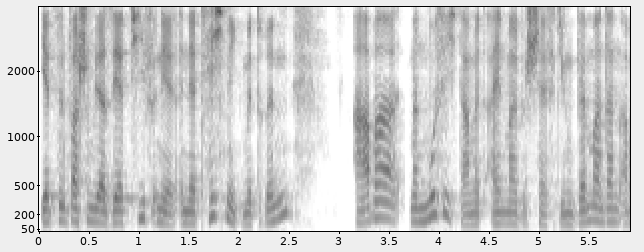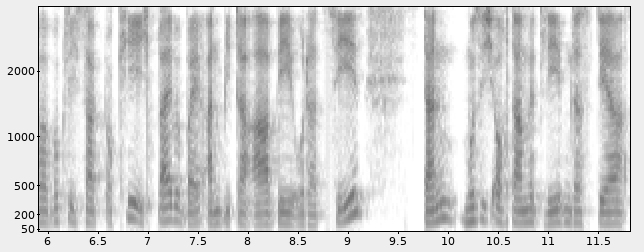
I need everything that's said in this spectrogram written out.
jetzt sind wir schon wieder sehr tief in der, in der Technik mit drin. Aber man muss sich damit einmal beschäftigen. wenn man dann aber wirklich sagt, okay, ich bleibe bei Anbieter A, B oder C, dann muss ich auch damit leben, dass der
